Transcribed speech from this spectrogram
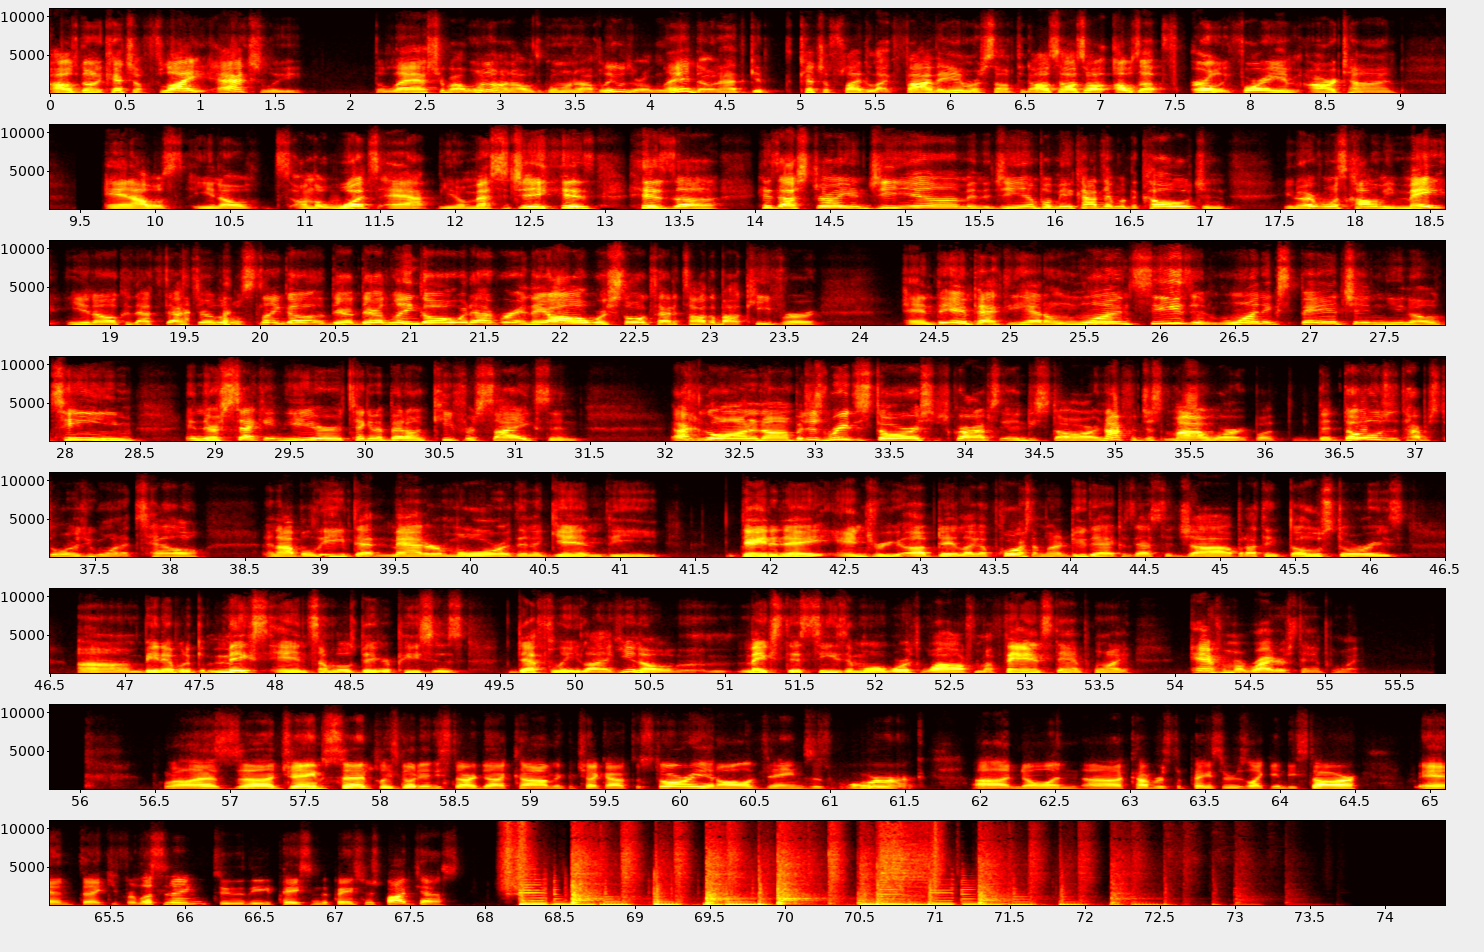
I was gonna catch a flight actually. The last trip I went on, I was going, I believe it was Orlando, and I had to get catch a flight at like 5 a.m. or something. I was, I was I was up early, 4 a.m. our time, and I was, you know, on the WhatsApp, you know, messaging his his uh his Australian GM, and the GM put me in contact with the coach, and you know, everyone's calling me mate, you know, because that's that's their little slingo, their their lingo or whatever. And they all were so excited to talk about Kiefer and the impact he had on one season, one expansion, you know, team in their second year, taking a bet on Kiefer Sykes. And I could go on and on, but just read the story, subscribe to Indy Star, not for just my work, but that those are the type of stories you want to tell. And I believe that matter more than again the day-to-day injury update. Like, of course, I'm going to do that because that's the job. But I think those stories um, being able to mix in some of those bigger pieces definitely like you know makes this season more worthwhile from a fan standpoint and from a writer standpoint. Well, as uh, James said, please go to IndyStar.com and check out the story and all of James's work. Uh, no one uh, covers the Pacers like IndyStar. And thank you for listening to the Pacing the Pacers podcast.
